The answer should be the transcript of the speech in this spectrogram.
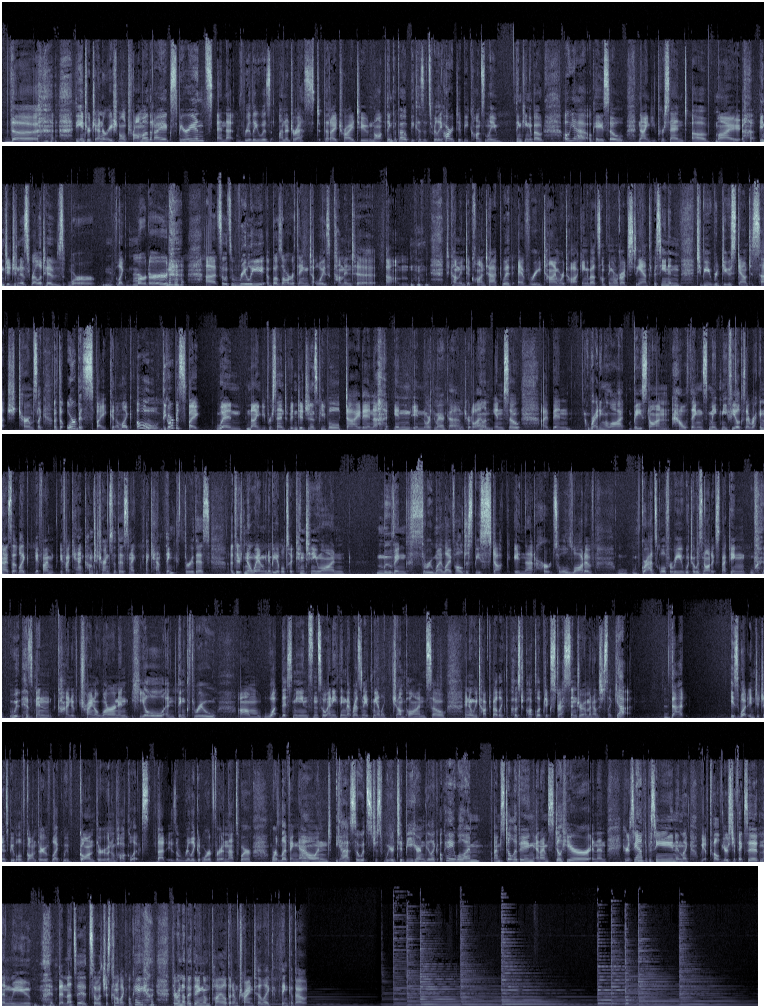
the the intergenerational trauma that I experienced and that really was unaddressed that I tried to not think about because it's really hard to be constantly thinking about, oh yeah, okay, so 90% of my indigenous relatives were like murdered. uh, so it's really a bizarre thing to always come into um, to come into contact with every time we're talking about something in regards to the Anthropocene, and to be reduced down to such terms like the Orbis spike, and I'm like, oh, the Orbis spike when 90% of indigenous people died in uh, in in North America on Turtle Island. And so I've been writing a lot based on how things make me feel because I recognize that like if I'm if I can't come to terms with this and I, I can't think through this, there's no way I'm going to be able to continue on moving through my life. I'll just be stuck in that hurt. So a lot of grad school for me, which I was not expecting, has been kind of trying to learn and heal and think through um, what this means. And so anything that resonates with me, I like jump on. So I know we talked about like the post apocalyptic stress syndrome, and I was just like, yeah, that is what indigenous people have gone through. Like we've gone through an apocalypse. That is a really good word for it, and that's where we're living now. And yeah, so it's just weird to be here and be like, okay, well I'm I'm still living and I'm still here, and then here's the Anthropocene, and like we have 12 years to fix it, and then we then that's it. So it's just kind of like, okay, throw another thing on the pile that I'm trying to like think about.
